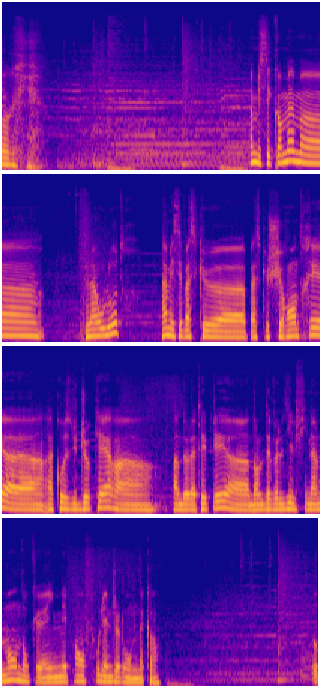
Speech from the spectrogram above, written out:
Ok. Ah mais c'est quand même euh, l'un ou l'autre Ah mais c'est parce que euh, je suis rentré à, à cause du Joker, euh, enfin de la TP euh, dans le Devil Deal finalement, donc euh, il me met pas en full Angel Room, d'accord. Au.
